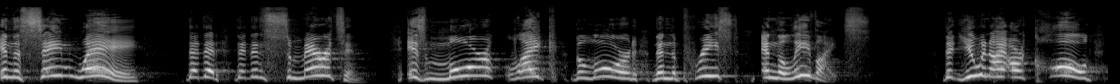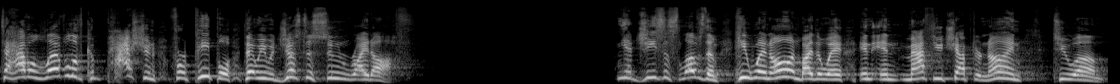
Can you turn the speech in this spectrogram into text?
In the same way that, that, that, that Samaritan is more like the Lord than the priest and the Levites. That you and I are called to have a level of compassion for people that we would just as soon write off. And yet Jesus loves them. He went on, by the way, in, in Matthew chapter 9 to, um,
